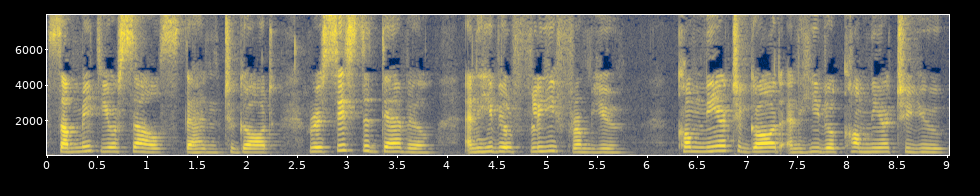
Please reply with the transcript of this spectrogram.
Submit yourselves then to God, resist the devil, and he will flee from you. Come near to God, and he will come near to you.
